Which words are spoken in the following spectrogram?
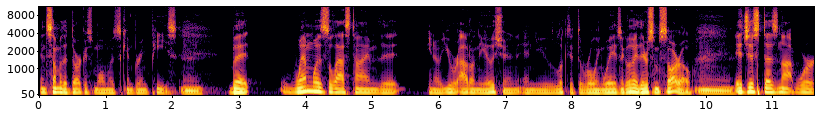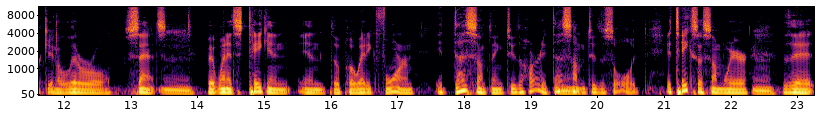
in some of the darkest moments can bring peace. Mm. But when was the last time that you know you were out on the ocean and you looked at the rolling waves and go, "Hey, there's some sorrow." Mm. It just does not work in a literal sense. Mm. But when it's taken in the poetic form, it does something to the heart. It does mm. something to the soul. It, it takes us somewhere mm. that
